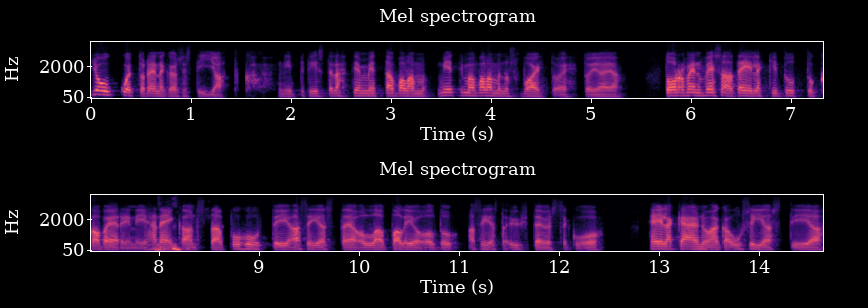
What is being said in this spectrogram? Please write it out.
joukkue todennäköisesti jatka, niin piti sitten lähteä miettimään, valme- miettimään valmennusvaihtoehtoja ja Torven Vesa teillekin tuttu kaveri, niin hänen kanssaan puhuttiin asiasta ja ollaan paljon oltu asiasta yhteydessä, kun on heillä käynyt aika useasti ja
